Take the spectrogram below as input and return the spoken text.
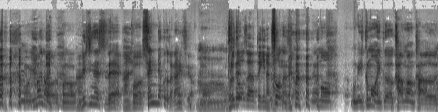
もう今のこのビジネスではいこう戦略とかないんですよ。もう。ブルドーザー的な感じ。そうなんですよ。でもう、もう行くもんは行く、買うもんは買う、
